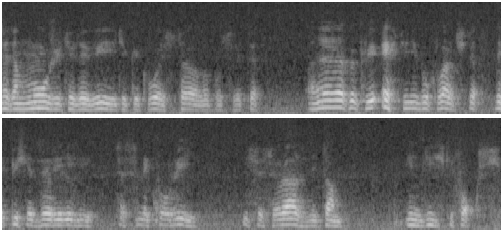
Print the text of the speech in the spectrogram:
за да можете да видите какво е ставало по света, а не някакви ефтини букварчета да пишат за религии с мекори и с разни там индийски фокуси.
